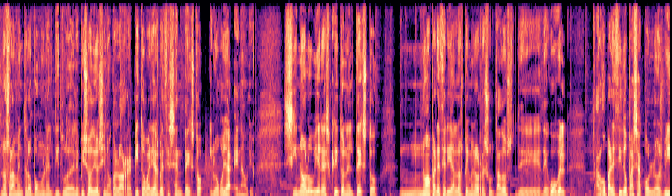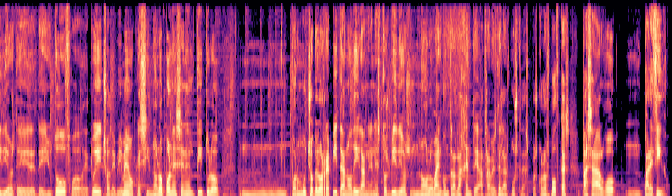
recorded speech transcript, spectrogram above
No solamente lo pongo en el título del episodio, sino que lo repito varias veces en texto y luego ya en audio. Si no lo hubiera escrito en el texto, no aparecerían los primeros resultados de, Google algo parecido pasa con los vídeos de, YouTube o de Twitch o de Vimeo, que si no lo pones en el título, mm, por mucho que lo repitan o digan en estos vídeos, no lo va a encontrar la gente a través de las búsquedas. Pues con los podcasts pasa algo mm, parecido,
